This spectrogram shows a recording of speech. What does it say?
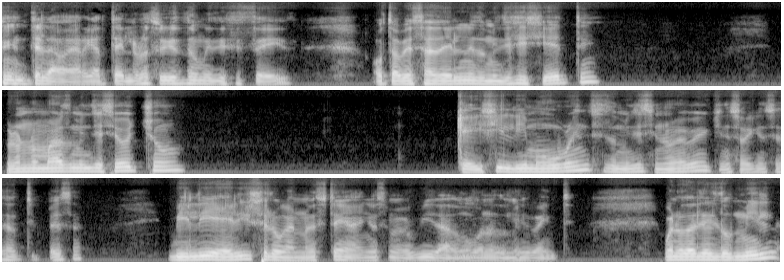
De la verga, Taylor Swift 2016. Otra vez Adele en el 2017. Bruno Mars 2018. Casey Lee Mourens 2019. Quién sabe quién es esa tipesa. Billy Eilish se lo ganó este año, se me había olvidado. Bueno, 2020. Bueno, desde el 2000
